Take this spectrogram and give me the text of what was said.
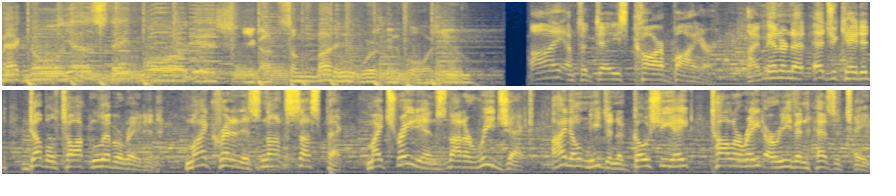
Magnolia State Mortgage. You got somebody working for you. I am today's car buyer. I'm internet educated, double talk liberated. My credit is not suspect. My trade in's not a reject. I don't need to negotiate, tolerate, or even hesitate.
